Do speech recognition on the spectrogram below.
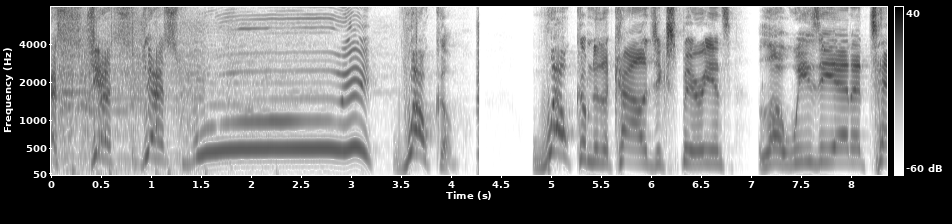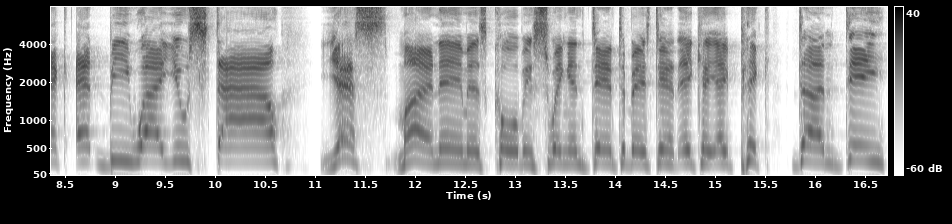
Yes, yes, yes. Woo! Welcome. Welcome to the college experience, Louisiana Tech at BYU style. Yes, my name is Colby Swinging Database Dan, aka Pick Dundee.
